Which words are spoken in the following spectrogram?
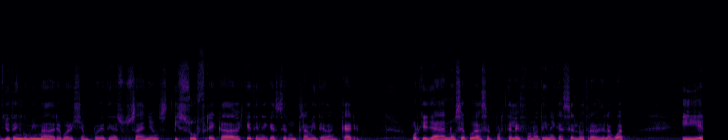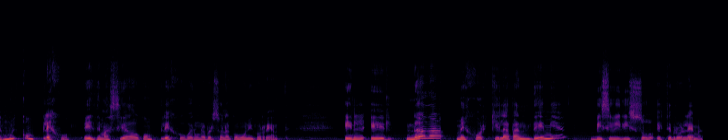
yo tengo mi madre, por ejemplo, que tiene sus años y sufre cada vez que tiene que hacer un trámite bancario, porque ya no se puede hacer por teléfono, tiene que hacerlo a través de la web. Y es muy complejo, es demasiado complejo para una persona común y corriente. nada mejor que la pandemia visibilizó este problema,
